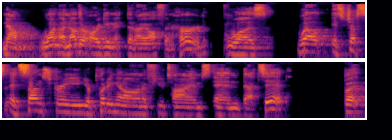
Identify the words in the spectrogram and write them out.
Now, one another argument that I often heard was well, it's just it's sunscreen, you're putting it on a few times and that's it. But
